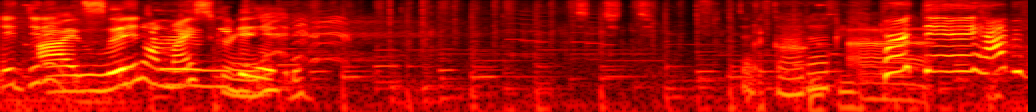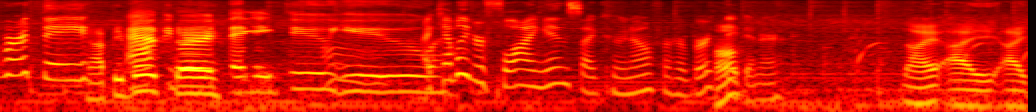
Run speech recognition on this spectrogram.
It didn't I spin on my screen. did. Da, da, da. Creepy. Uh, Birthday! Happy birthday! Happy Happy birthday. birthday to you. I can't believe you're flying in, Sykkuno, for her birthday Huh? dinner. No, I, I, I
